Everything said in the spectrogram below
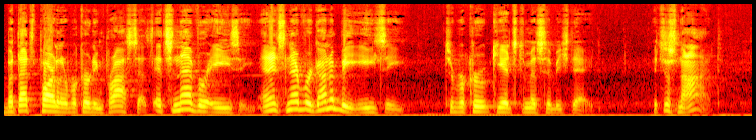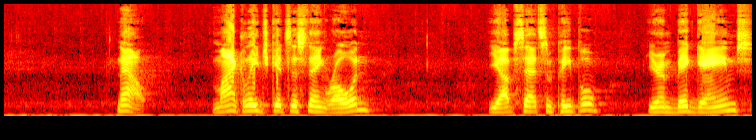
But that's part of the recruiting process. It's never easy. And it's never going to be easy to recruit kids to Mississippi State. It's just not. Now, Mike Leach gets this thing rolling. You upset some people. You're in big games.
